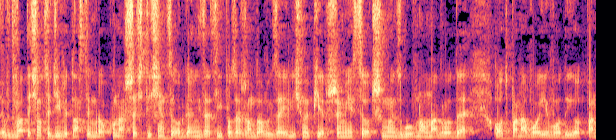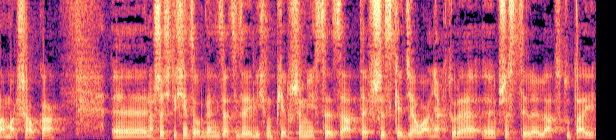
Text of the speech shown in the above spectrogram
W 2019 roku na 6 tysięcy organizacji pozarządowych zajęliśmy pierwsze miejsce, otrzymując główną nagrodę od pana wojewody i od pana marszałka. E, na 6 tysięcy organizacji zajęliśmy pierwsze miejsce za te wszystkie działania, które e, przez tyle lat tutaj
